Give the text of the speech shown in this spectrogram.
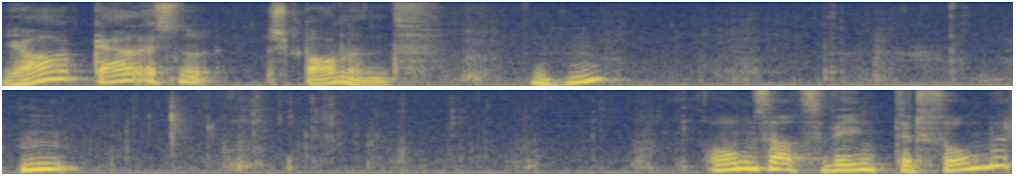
Ja, gell, das ist noch spannend. Hm. Umsatz Winter, Sommer,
